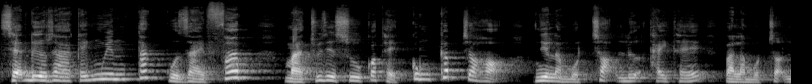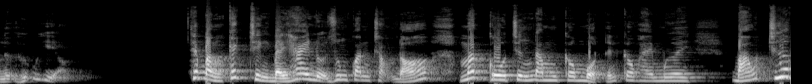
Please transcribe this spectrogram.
sẽ đưa ra cái nguyên tắc của giải pháp mà Chúa Giêsu có thể cung cấp cho họ như là một chọn lựa thay thế và là một chọn lựa hữu hiệu. Thế bằng cách trình bày hai nội dung quan trọng đó, Marco chương 5 câu 1 đến câu 20 báo trước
